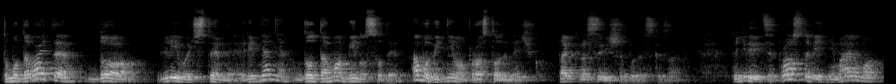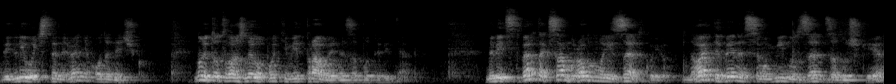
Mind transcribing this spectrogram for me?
Тому давайте до лівої частини рівняння додамо мінус 1. Або віднімемо просто одиничку. Так красивіше буде сказати. Тоді дивіться, просто віднімаємо від лівої частини рівняння одиничку. Ну і тут важливо потім від правої не забути відняти. Дивіться, тепер так само робимо із z-кою. Давайте винесемо мінус z за дужки.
